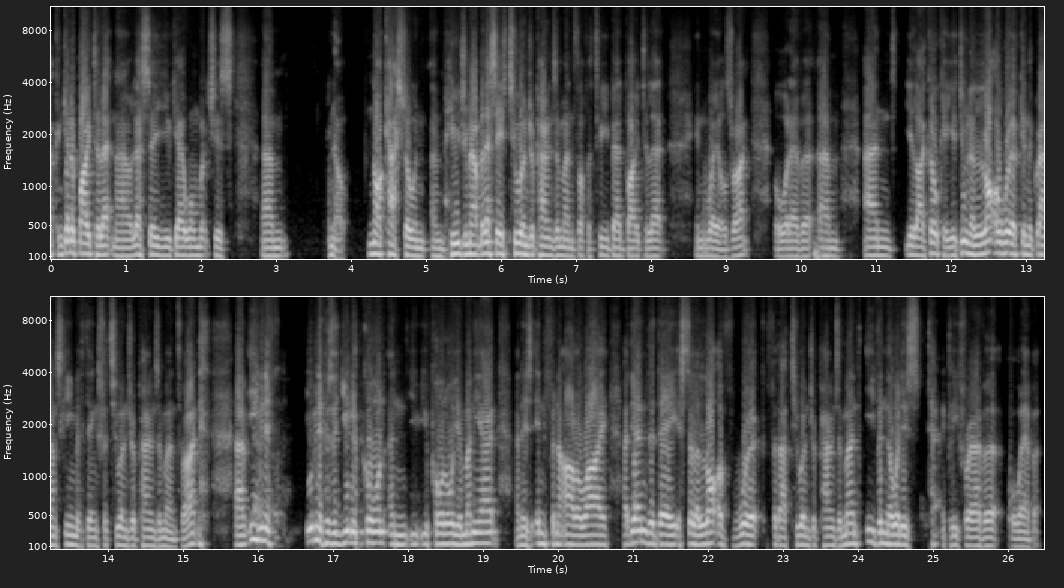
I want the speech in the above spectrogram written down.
i can get a buy to let now let's say you get one which is um you know not cash flow and, and huge amount, but let's say it's 200 pounds a month off a three bed buy to let in Wales, right? Or whatever. Um, and you're like, okay, you're doing a lot of work in the grand scheme of things for 200 pounds a month, right? Um, even if, even if it's a unicorn and you, you pull all your money out and there's infinite ROI, at the end of the day, it's still a lot of work for that 200 pounds a month, even though it is technically forever or whatever.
